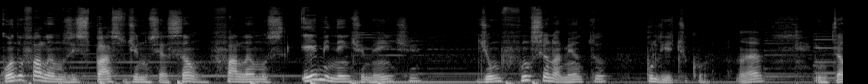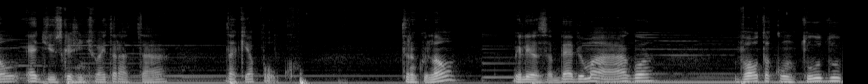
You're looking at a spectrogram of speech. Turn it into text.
quando falamos espaço de enunciação, falamos eminentemente de um funcionamento político. Né? Então é disso que a gente vai tratar daqui a pouco. Tranquilão? Beleza, bebe uma água, volta com tudo,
